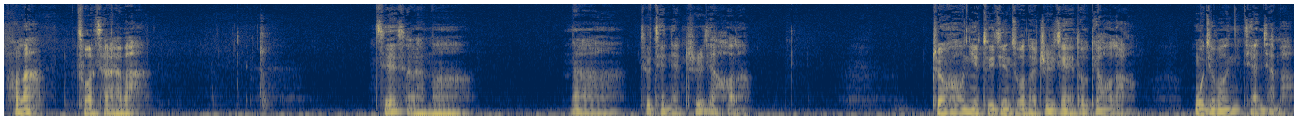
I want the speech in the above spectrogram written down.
好了。坐起来吧。接下来嘛，那就剪剪指甲好了。正好你最近做的指甲也都掉了，我就帮你剪剪吧。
